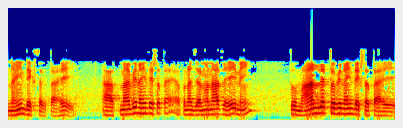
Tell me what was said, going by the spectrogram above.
नहीं देख सकता है। आत्मा भी नहीं देख सकता है, अपना जन्म नाश है ही नहीं। तो मान ले तो भी नहीं देख सकता है।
